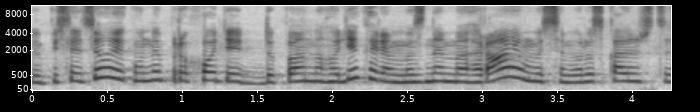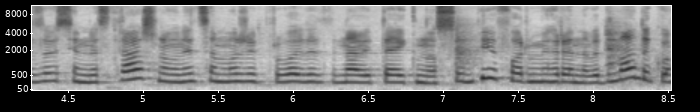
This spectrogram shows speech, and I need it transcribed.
Ну після цього, як вони приходять до певного лікаря, ми з ними граємося, ми розказуємо, що це зовсім не страшно. Вони це можуть проводити навіть так, як на собі, в формі гри на ведмедику.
